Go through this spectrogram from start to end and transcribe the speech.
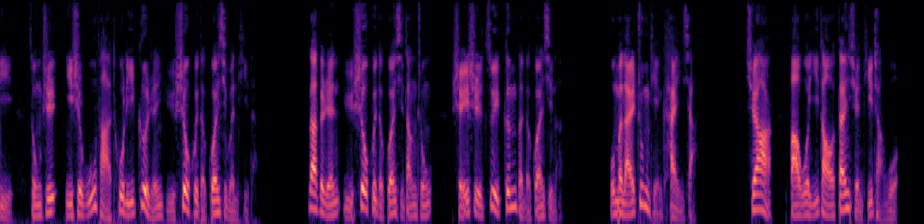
以，总之你是无法脱离个人与社会的关系问题的。那个人与社会的关系当中，谁是最根本的关系呢？我们来重点看一下。圈二，把握一道单选题，掌握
